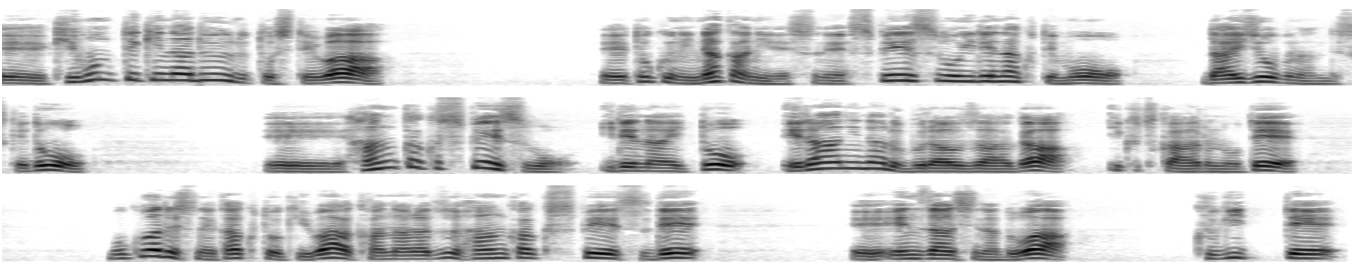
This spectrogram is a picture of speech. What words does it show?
えー基本的なルールとしては、えー特に中にですね、スペースを入れなくても大丈夫なんですけど、えー半角スペースを入れないとエラーになるブラウザーがいくつかあるので、僕はですね、書くときは必ず半角スペースで、えー演算子などは区切って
